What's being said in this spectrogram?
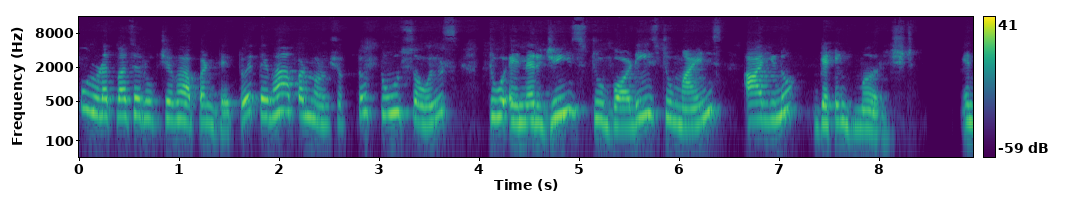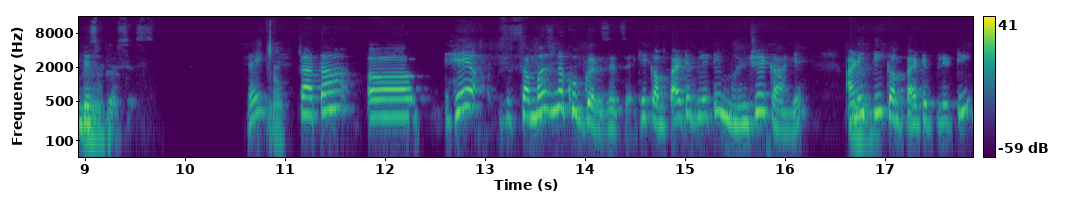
पूर्णत्वाचं रूप जेव्हा आपण देतोय तेव्हा आपण म्हणू शकतो two souls two energies two bodies two mind are you know getting merge in this process right? तर आता हे समजणं खूप गरजेचं आहे की कम्पॅटेबिलिटी म्हणजे काय आणि ती कम्पॅटेबिलिटी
